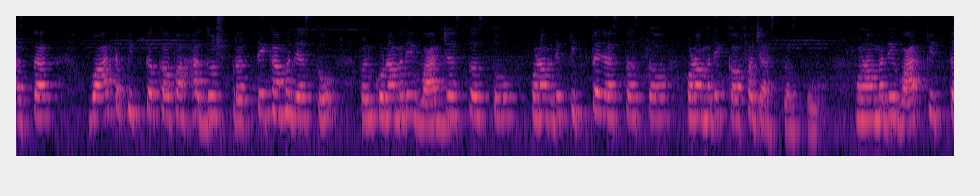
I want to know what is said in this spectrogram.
असतात. वात पित्त कफ हा दोष प्रत्येकामध्ये असतो. पण कोणामध्ये वात जास्त असतो कोणामध्ये पित्त जास्त असतं कोणामध्ये कफ जास्त असतो. कोणामध्ये वात पित्त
